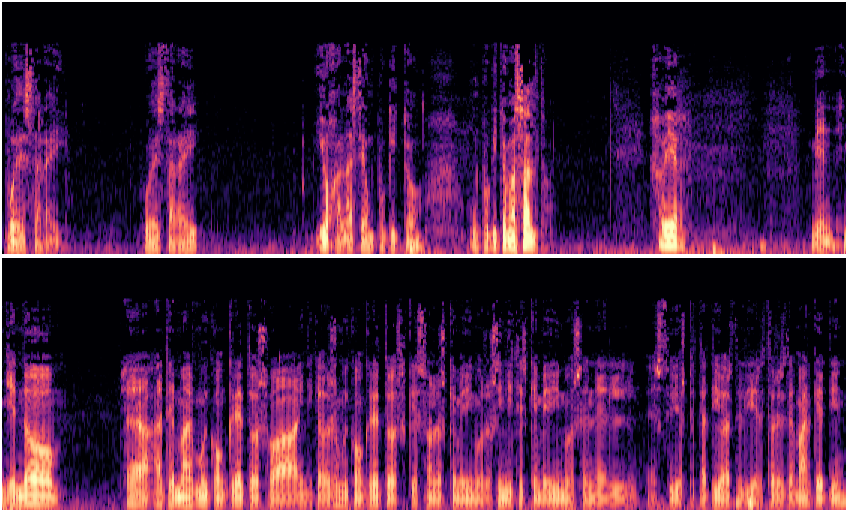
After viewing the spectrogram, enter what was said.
puede estar ahí, puede estar ahí, y ojalá esté un poquito, un poquito más alto. Javier. Bien, yendo eh, a temas muy concretos o a indicadores muy concretos que son los que medimos, los índices que medimos en el estudio de expectativas de directores de marketing.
